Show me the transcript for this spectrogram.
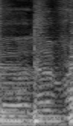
You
